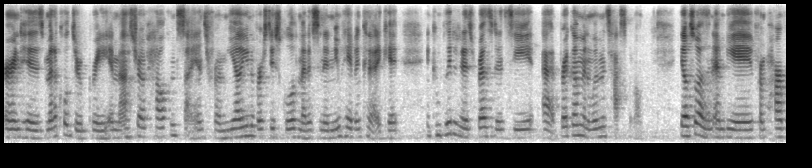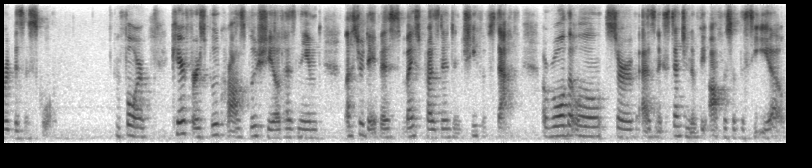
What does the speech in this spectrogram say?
earned his medical degree in Master of Health and Science from Yale University School of Medicine in New Haven, Connecticut, and completed his residency at Brigham and Women's Hospital. He also has an MBA from Harvard Business School. And four, CareFirst Blue Cross Blue Shield has named Lester Davis Vice President and Chief of Staff, a role that will serve as an extension of the Office of the CEO.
